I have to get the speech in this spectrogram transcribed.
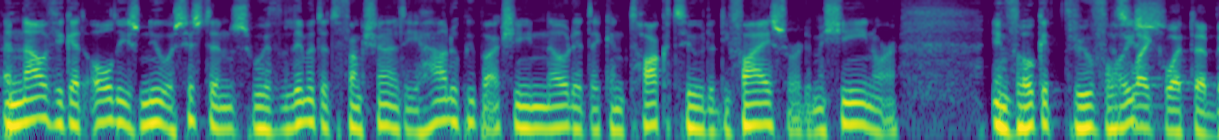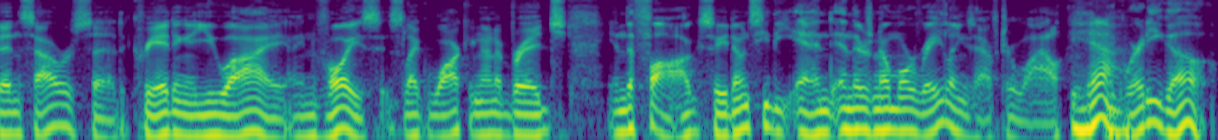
And now, if you get all these new assistants with limited functionality, how do people actually know that they can talk to the device or the machine or invoke it through voice? It's like what uh, Ben Sauer said. Creating a UI in voice is like walking on a bridge in the fog, so you don't see the end, and there's no more railings after a while. Yeah. Like, where do you go?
